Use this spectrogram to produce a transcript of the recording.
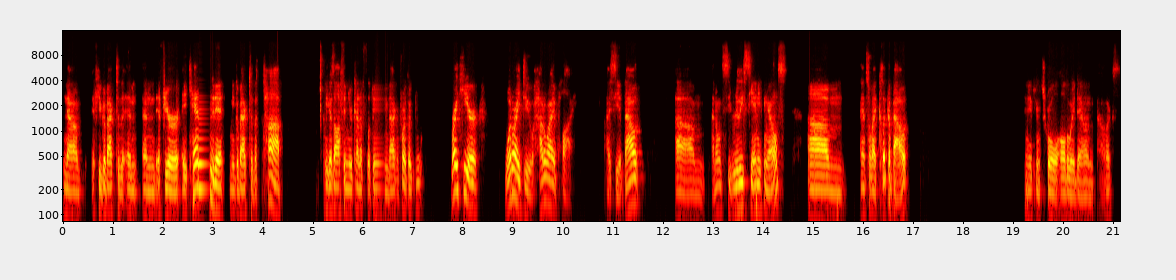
now, if you go back to the, and, and if you're a candidate and you go back to the top, because often you're kind of flipping back and forth, like right here, what do I do? How do I apply? I see about, um, I don't see really see anything else. Um, and so if I click about, and you can scroll all the way down, Alex.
